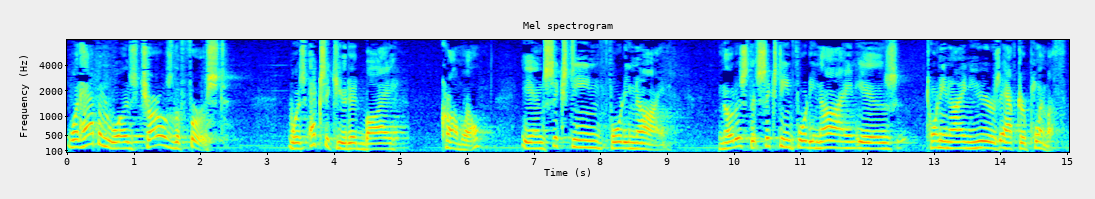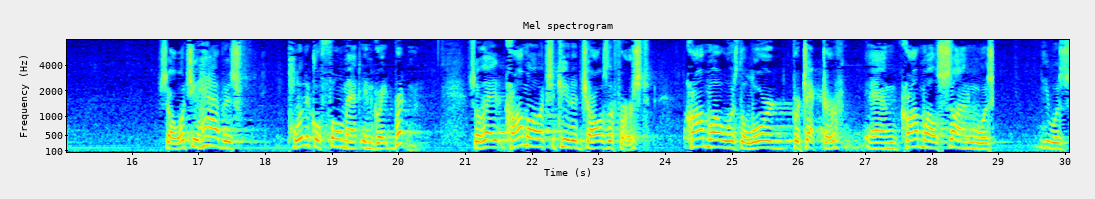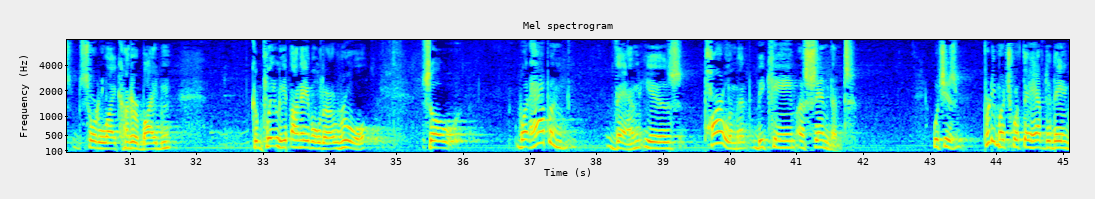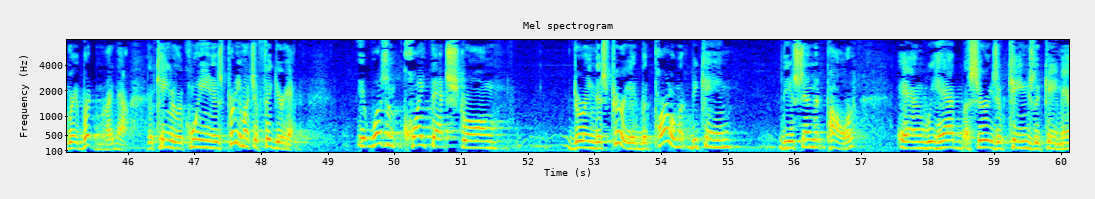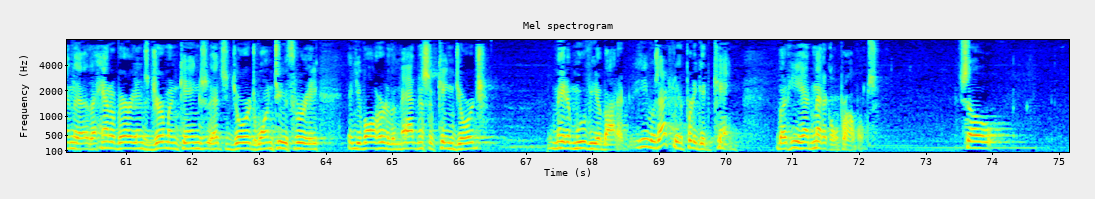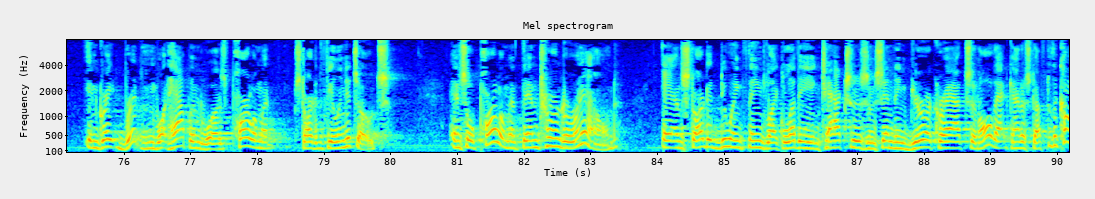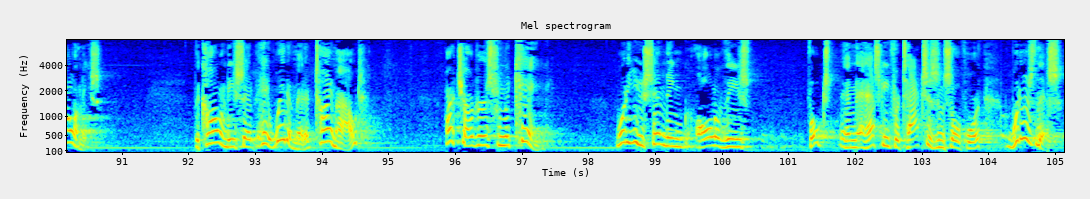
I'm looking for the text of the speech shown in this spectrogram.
What happened was Charles I was executed by Cromwell in 1649. Notice that 1649 is 29 years after Plymouth. So what you have is political foment in Great Britain. So they, Cromwell executed Charles I. Cromwell was the Lord Protector, and Cromwell's son was he was sort of like Hunter Biden, completely unable to rule. So what happened then is Parliament became ascendant, which is pretty much what they have today in Great Britain right now. The king or the queen is pretty much a figurehead. It wasn't quite that strong during this period, but Parliament became the ascendant power. And we had a series of kings that came in the, the Hanoverians, German kings, that's George 1, 2, 3. And you've all heard of the madness of King George. Made a movie about it. He was actually a pretty good king, but he had medical problems. So in Great Britain, what happened was Parliament started feeling its oats. And so Parliament then turned around and started doing things like levying taxes and sending bureaucrats and all that kind of stuff to the colonies. The colonies said, hey, wait a minute, time out. Our charter is from the king. What are you sending all of these folks and asking for taxes and so forth? What is this?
